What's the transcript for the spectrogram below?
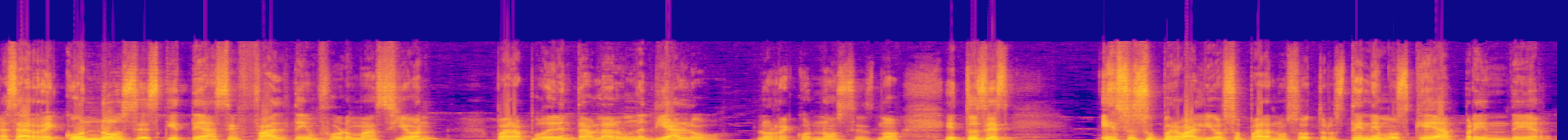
O sea, reconoces que te hace falta información para poder entablar un diálogo. Lo reconoces, ¿no? Entonces, eso es súper valioso para nosotros. Tenemos que aprender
